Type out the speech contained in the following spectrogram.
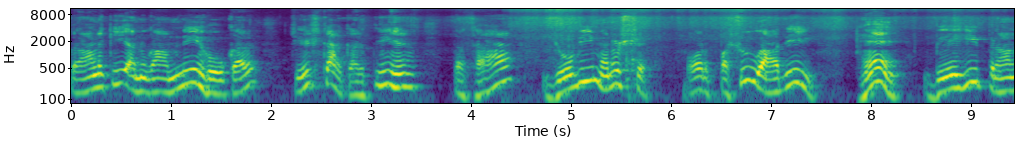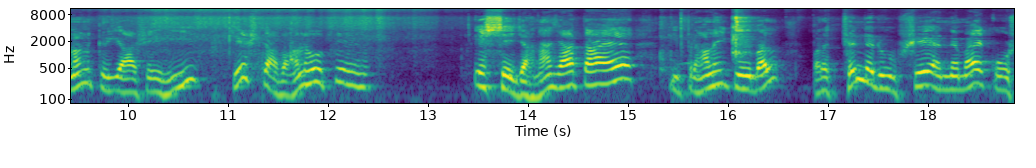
प्राण की अनुगामनी होकर चेष्टा करती हैं, तथा जो भी मनुष्य और पशु आदि हैं, वे ही प्राणन क्रिया से ही चेष्टावान होते हैं। इससे जाना जाता है कि प्राणी केवल परच्छिन्न रूप से अन्यमय कोष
